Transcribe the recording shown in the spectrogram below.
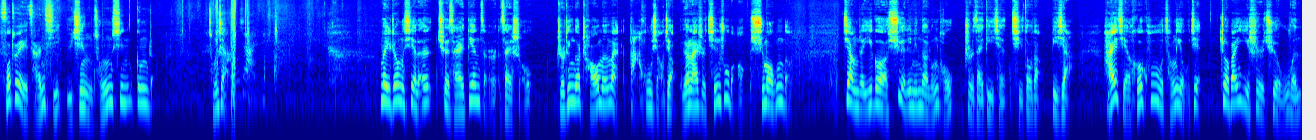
佛退残旗，与卿重新更着。从下。魏征谢了恩，却才颠子儿在手，只听得朝门外大呼小叫，原来是秦叔宝、徐茂公等，降着一个血淋淋的龙头置在地前，启奏道：“陛下，海浅河枯，曾有见。”这般异事却无闻。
